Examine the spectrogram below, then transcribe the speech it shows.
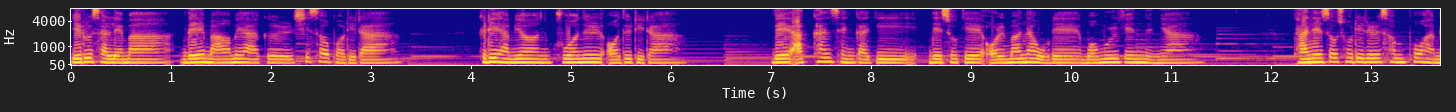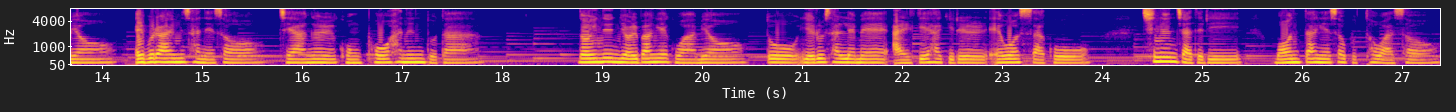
예루살렘아 내 마음의 악을 씻어버리라. 그리하면 구원을 얻으리라. 내 악한 생각이 내 속에 얼마나 오래 머물겠느냐. 단에서 소리를 선포하며 에브라임 산에서 재앙을 공포하는도다. 너희는 열방에 고하며 또 예루살렘에 알게 하기를 애워싸고 치는 자들이 먼 땅에서부터 와서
